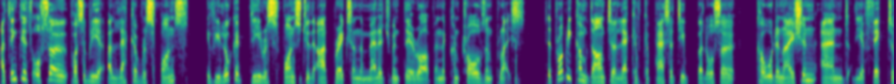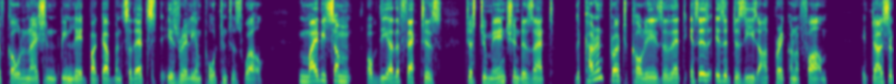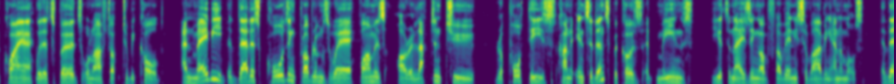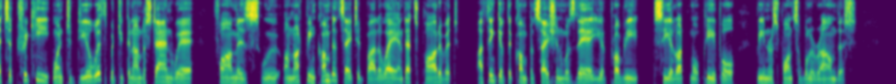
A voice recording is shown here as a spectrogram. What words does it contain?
I think there's also possibly a lack of response. If you look at the response to the outbreaks and the management thereof and the controls in place, it probably comes down to a lack of capacity, but also coordination and the effective coordination being led by government. So that is really important as well. Maybe some of the other factors just to mention is that the current protocol is that if there is a disease outbreak on a farm, it does require, whether it's birds or livestock, to be culled. And maybe that is causing problems where farmers are reluctant to report these kind of incidents because it means euthanizing of, of any surviving animals. That's a tricky one to deal with, but you can understand where farmers who are not being compensated, by the way, and that's part of it. I think if the compensation was there, you'd probably see a lot more people being responsible around this.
